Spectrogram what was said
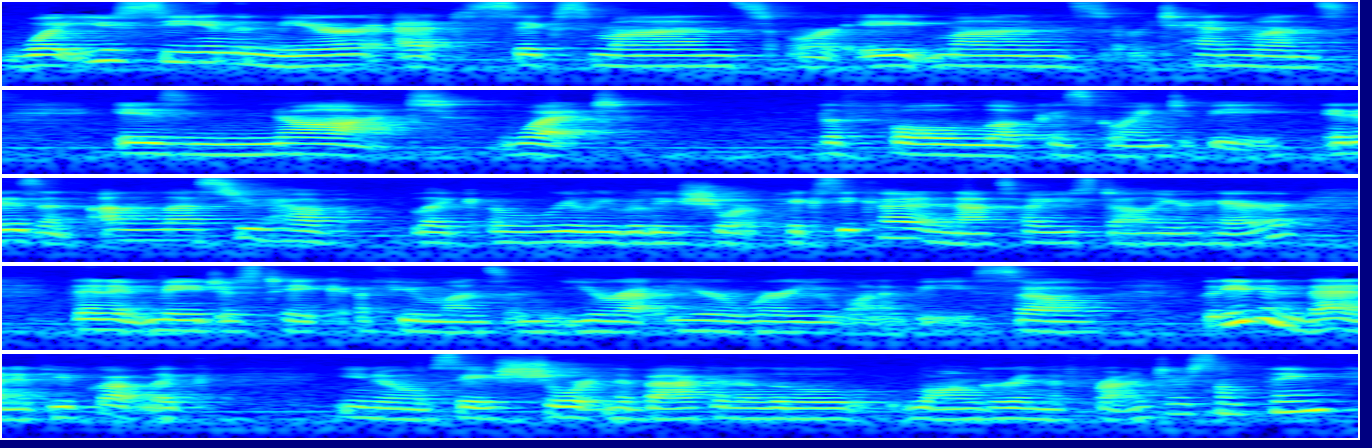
what you see in the mirror at six months or eight months or 10 months is not what the full look is going to be. It isn't, unless you have like a really, really short pixie cut and that's how you style your hair, then it may just take a few months and you're at, you're where you wanna be. So, but even then, if you've got like, you know, say short in the back and a little longer in the front or something,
